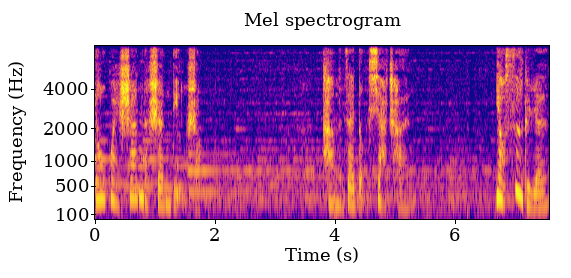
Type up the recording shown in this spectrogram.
妖怪山的山顶上，他们在等下蝉。要四个人。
